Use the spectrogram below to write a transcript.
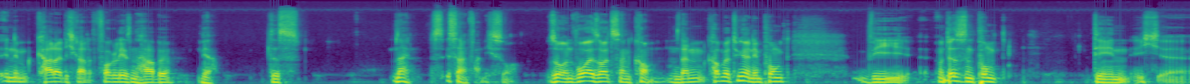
in dem Kader, die ich gerade vorgelesen habe, ja, das, nein, das ist einfach nicht so. So, und woher soll es dann kommen? Und dann wir natürlich an den Punkt, wie, und das ist ein Punkt, den ich äh,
